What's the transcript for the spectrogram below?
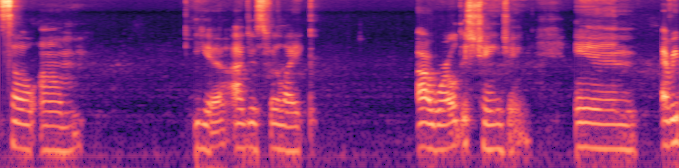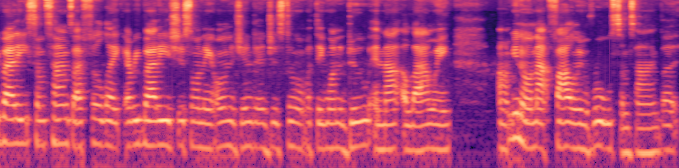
So um yeah i just feel like our world is changing and everybody sometimes i feel like everybody is just on their own agenda and just doing what they want to do and not allowing um, you know not following rules sometimes but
